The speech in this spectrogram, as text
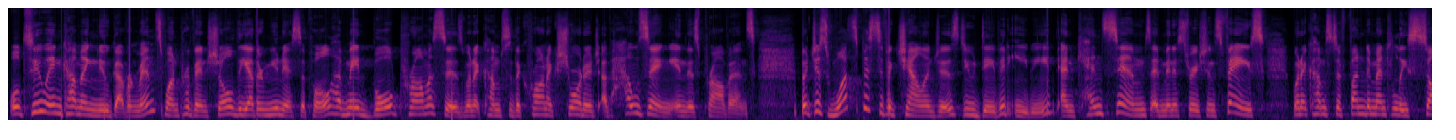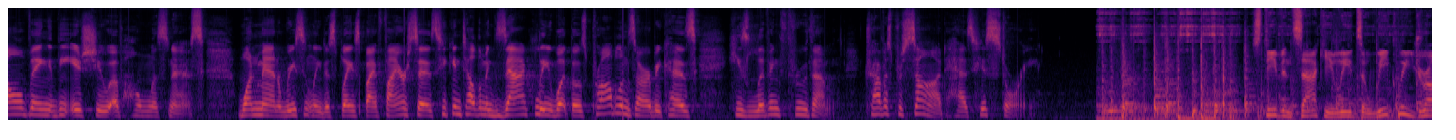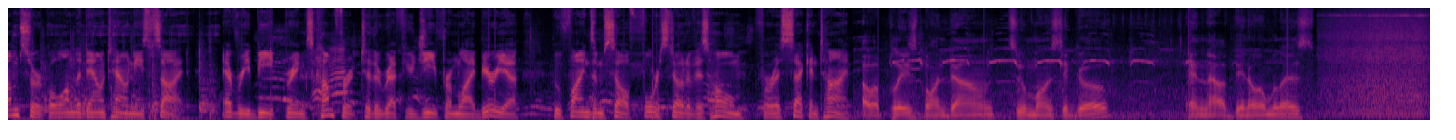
Well, two incoming new governments, one provincial, the other municipal, have made bold promises when it comes to the chronic shortage of housing in this province. But just what specific challenges do David Eby and Ken Sims administrations face when it comes to fundamentally solving the issue of homelessness? One man recently displaced by fire says he can tell them exactly what those problems are because he's living through them. Travis Prasad has his story. Stephen Saki leads a weekly drum circle on the downtown east side. Every beat brings comfort to the refugee from Liberia who finds himself forced out of his home for a second time. Our place burned down two months ago, and I've been homeless.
